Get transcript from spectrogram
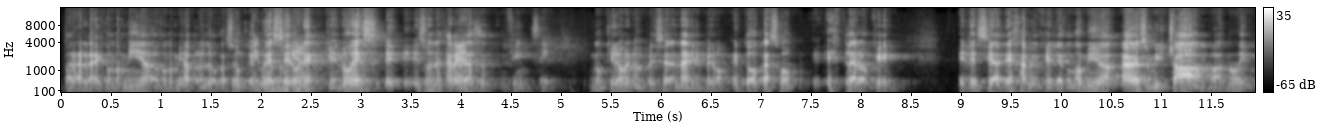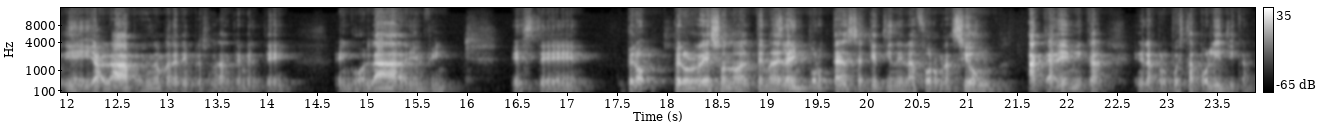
para la economía, economía para la educación, que no es ser Economía. una, que no es, eh, es una carrera, en fin Sí. no quiero menospreciar a nadie, pero en todo caso es claro que él decía, déjame que la economía es mi chamba, ¿no? Y, y- Sí. y hablaba pues de una manera impresionantemente engolada y en fin. Este, pero, pero regreso, ¿no? Al tema de la importancia que tiene la formación académica en la propuesta política,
